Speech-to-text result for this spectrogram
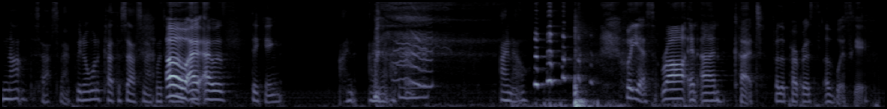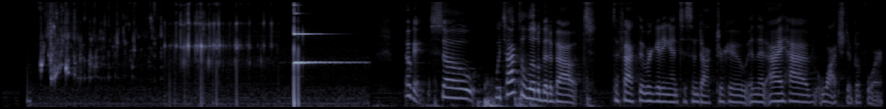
not with the Sassenach. We don't want to cut the Sassenach with. Oh, I. I was thinking. I, I know. I know. But yes, raw and uncut for the purpose of whiskey. Okay, so we talked a little bit about the fact that we're getting into some Doctor Who and that I have watched it before.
